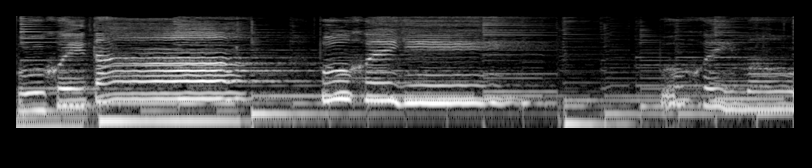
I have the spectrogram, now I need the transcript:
不回答，不回应，不回眸，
